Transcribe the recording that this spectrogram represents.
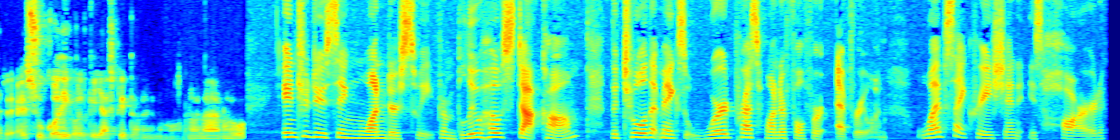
es su código el que ya ha escrito, ¿eh? no, no nada nuevo. Introducing Wondersuite from Bluehost.com, the tool that makes WordPress wonderful for everyone. Website creation is hard,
